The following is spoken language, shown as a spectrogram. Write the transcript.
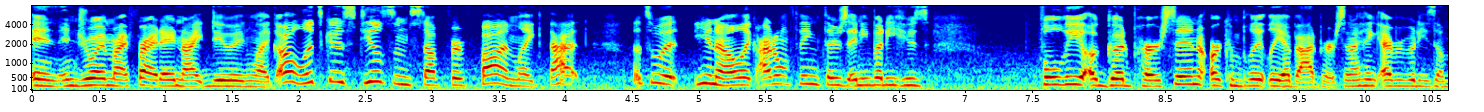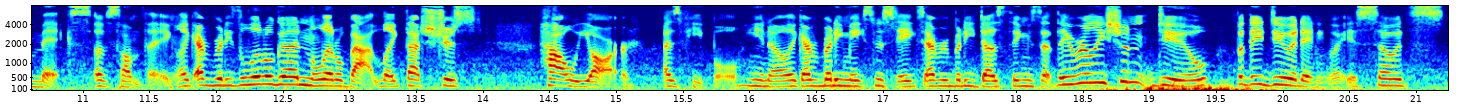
and enjoy my friday night doing like oh let's go steal some stuff for fun. Like that that's what you know like i don't think there's anybody who's fully a good person or completely a bad person. I think everybody's a mix of something. Like everybody's a little good and a little bad. Like that's just how we are as people. You know, like everybody makes mistakes, everybody does things that they really shouldn't do, but they do it anyways. So it's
